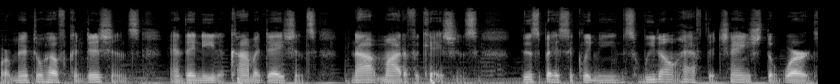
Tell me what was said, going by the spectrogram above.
or mental health conditions and they need accommodations, not modifications. This basically means we don't have to change the work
